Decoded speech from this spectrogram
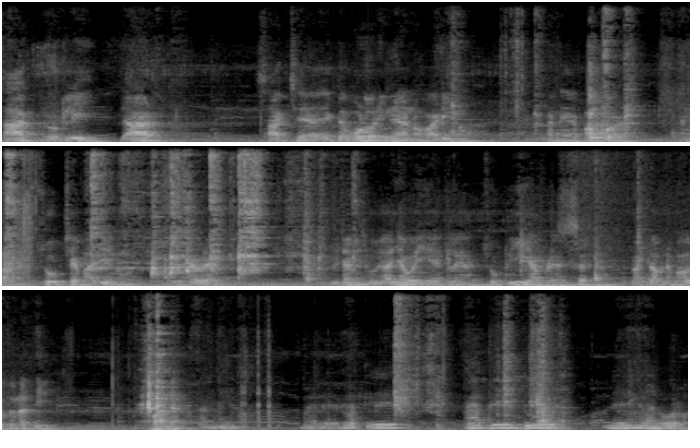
શાક રોટલી દાળ શાક છે એકદમ ઓળો રીંગણાનો વાડીનો અને પાપડ અને સૂપ છે ભાજીનું આપણું ફેવરેટ વિટામિન્સ બહુ જાજા હોઈએ એટલે સૂપ પીએ આપણે? બાકી તો આપણે ભાવતું નથી. બાને? મારે રોટલી ભાભી દૂધ ને રીંગણાનો ઓરો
